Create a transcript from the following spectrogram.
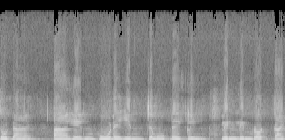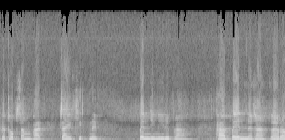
สูจน์ได้ ตาเห็นหูได้ยิน จมูกได้กลิ่น ลิ้นลิ้มรสกายกระทบสัมผัส ใจคิดนึก เป็นอย่างนี้หรือเปล่า ถ้าเป็นนะคะแล้วเรา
